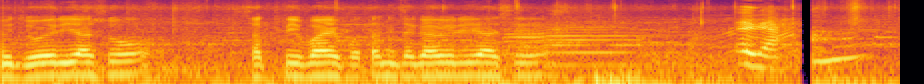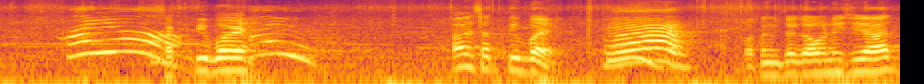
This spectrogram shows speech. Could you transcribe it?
તમે જોઈ રહ્યા છો. શક્તિભાઈ પતંગ ચગાવી રહ્યા છે. શક્તિભાઈ. હા શક્તિભાઈ. પતંગ ચગાવવાની છે આજ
